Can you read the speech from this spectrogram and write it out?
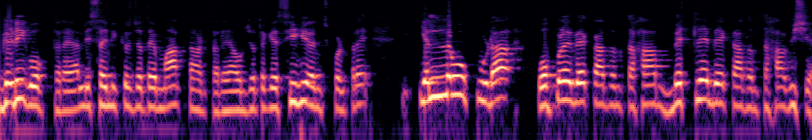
ಗಡಿಗೆ ಹೋಗ್ತಾರೆ, ಅಲ್ಲಿ ಸೈನಿಕರ ಜೊತೆ ಮಾತನಾಡ್ತಾರೆ, ಅವ್ರ ಜೊತೆಗೆ ಸಿಹಿ ಹಂಚ್ಕೊಳ್ತಾರೆ. ಎಲ್ಲವೂ ಕೂಡ ಒಪ್ಪಲೇಬೇಕಾದಂತಹ, ಮೆಚ್ಚಲೇಬೇಕಾದಂತಹ ವಿಷಯ.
